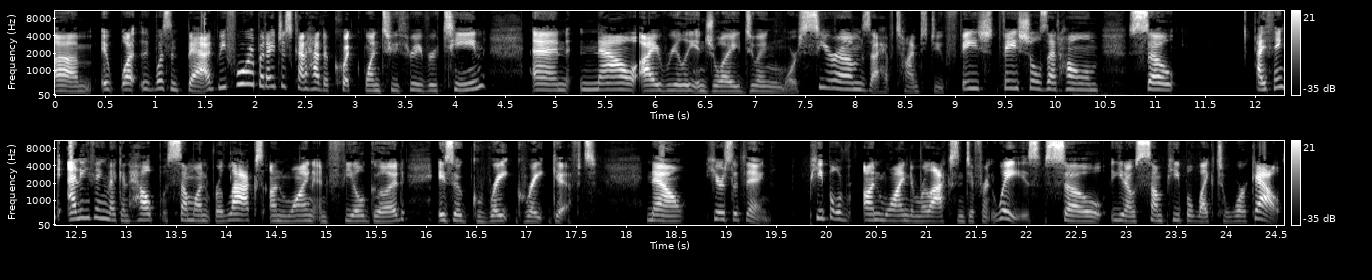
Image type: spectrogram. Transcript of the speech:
Um, it, wa- it wasn't bad before, but I just kind of had a quick one, two, three routine. And now I really enjoy doing more serums. I have time to do face- facials at home. So I think anything that can help someone relax, unwind, and feel good is a great, great gift. Now, here's the thing people unwind and relax in different ways. So, you know, some people like to work out.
